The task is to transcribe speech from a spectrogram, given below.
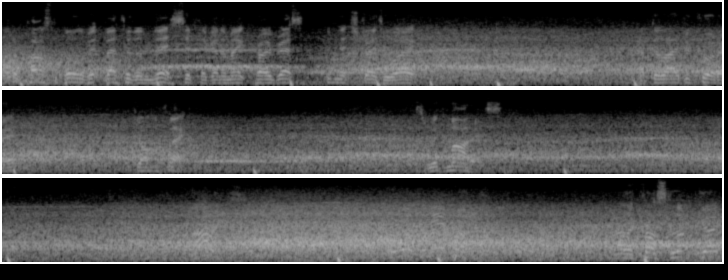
Got to pass the ball a bit better than this if they're going to make progress. Couldn't it straight away? Abdoulaye Doucouré. John Fleck. With post. Well, the cross looked good,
